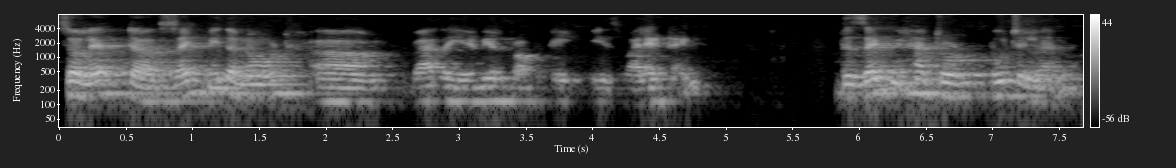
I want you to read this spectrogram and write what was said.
So let uh, Z be the node uh, where the AVL property is violated. The Z will have two, two children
